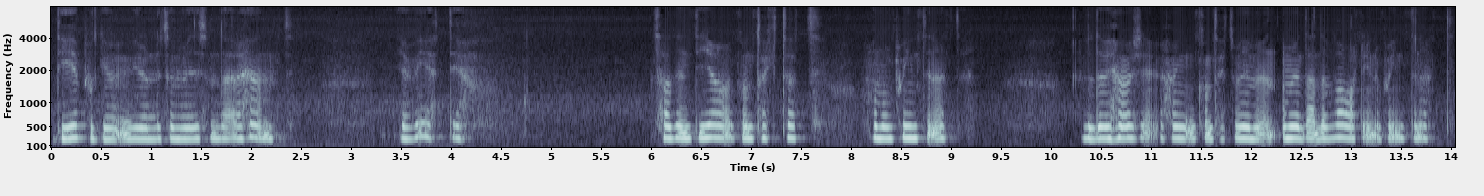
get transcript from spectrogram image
Det är på grunn av mig som det har hänt. Jag vet det. Så hade inte jag kontaktat honom på internet. Eller det han, han kontaktade mig men om jag inte hade varit inne på internet.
